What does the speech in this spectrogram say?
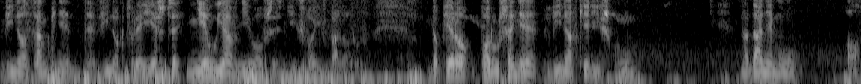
wino zamknięte, wino, które jeszcze nie ujawniło wszystkich swoich walorów. Dopiero poruszenie wina w kieliszku, nadanie mu o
